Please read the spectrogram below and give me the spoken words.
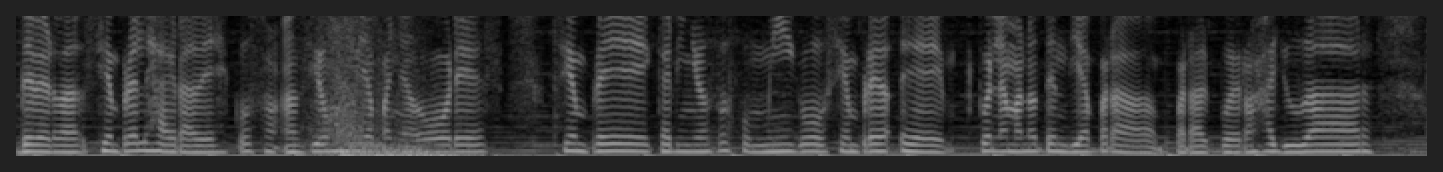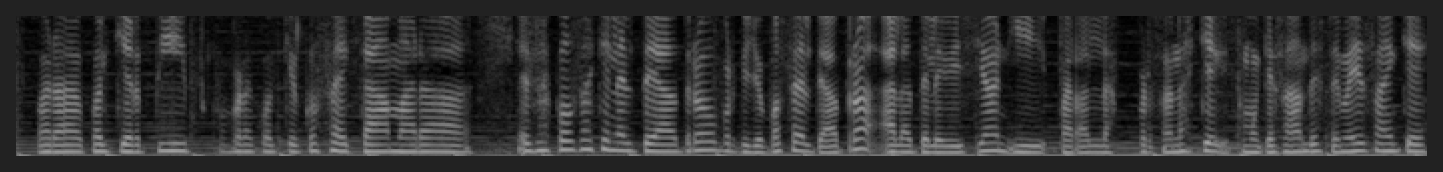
de verdad siempre les agradezco. Son- han sido muy apañadores, siempre cariñosos conmigo, siempre eh, con la mano tendida para, para podernos ayudar, para cualquier tip, para cualquier cosa de cámara. Esas cosas que en el teatro, porque yo pasé del teatro a la televisión y para las personas que como que saben de este medio saben que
